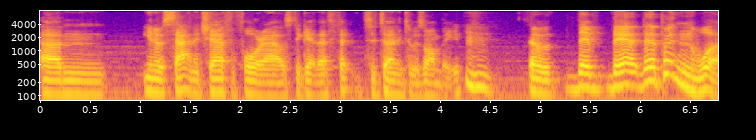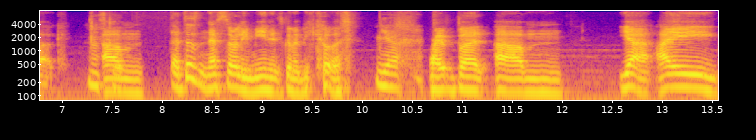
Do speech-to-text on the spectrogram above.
um, you know, sat in a chair for four hours to get their to turn into a zombie. Mhm. So they're they're they're putting in the work. That's cool. Um, that doesn't necessarily mean it's going to be good yeah, right but um yeah i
